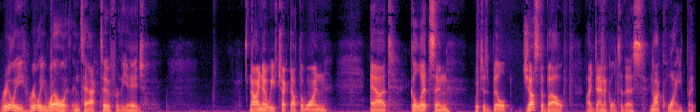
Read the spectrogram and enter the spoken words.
really, really well intact too for the age. Now I know we've checked out the one at Gallitzin, which is built just about identical to this. Not quite, but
